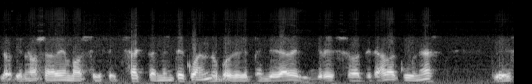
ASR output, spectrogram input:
lo que no sabemos es exactamente cuándo, porque dependerá del ingreso de las vacunas, que es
